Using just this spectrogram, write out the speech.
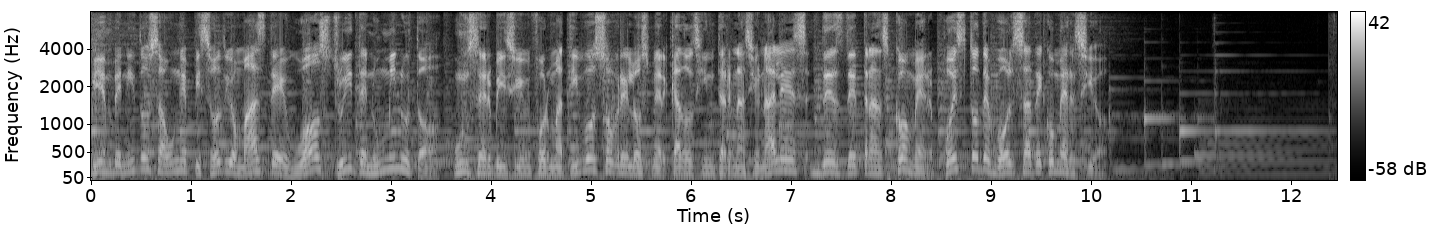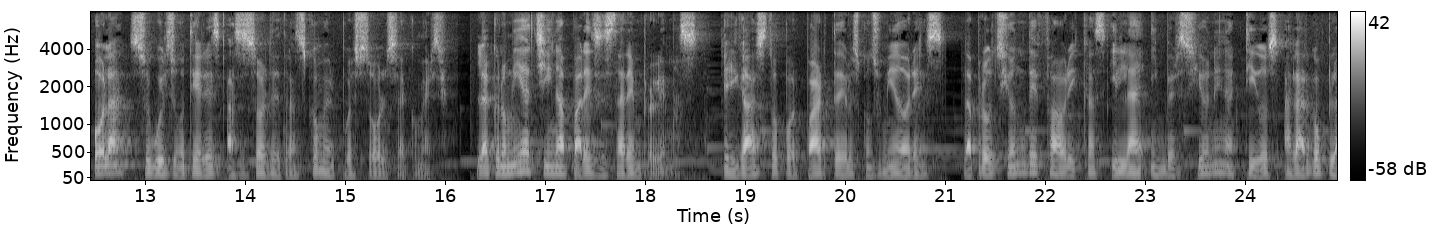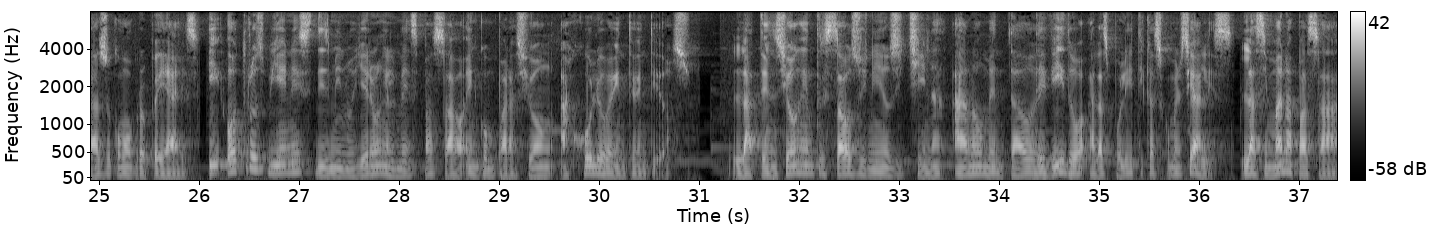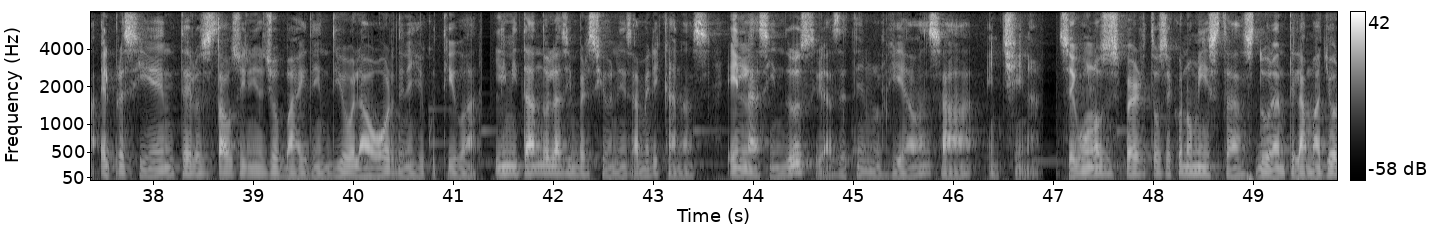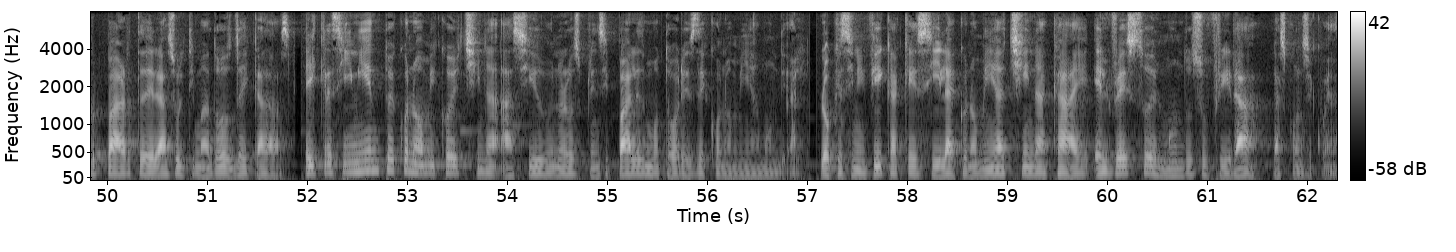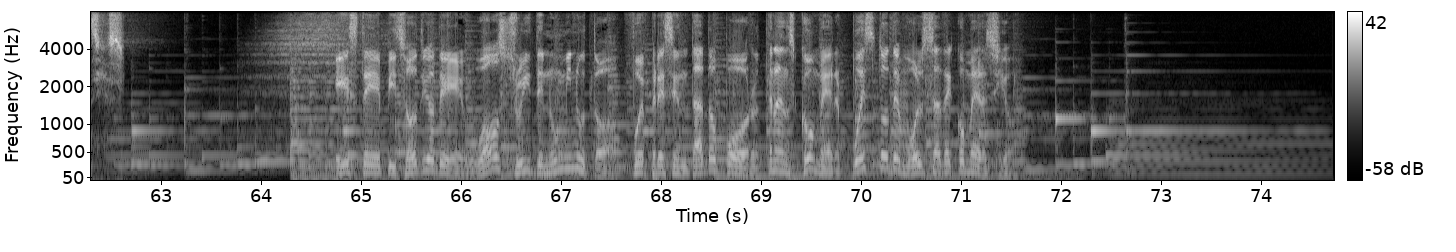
Bienvenidos a un episodio más de Wall Street en un minuto, un servicio informativo sobre los mercados internacionales desde Transcomer, puesto de bolsa de comercio. Hola, soy Wilson Gutiérrez, asesor de Transcomer, puesto de bolsa de comercio. La economía china parece estar en problemas el gasto por parte de los consumidores, la producción de fábricas y la inversión en activos a largo plazo como propiedades y otros bienes disminuyeron el mes pasado en comparación a julio 2022. La tensión entre Estados Unidos y China han aumentado debido a las políticas comerciales. La semana pasada, el presidente de los Estados Unidos, Joe Biden, dio la orden ejecutiva limitando las inversiones americanas en las industrias de tecnología avanzada en China. Según los expertos economistas, durante la mayor parte de las últimas dos décadas, el crecimiento económico de China ha sido uno de los principales motores de economía mundial, lo que significa que si la economía china cae, el resto del mundo sufrirá las consecuencias. Este episodio de Wall Street en un minuto fue presentado por Transcomer, puesto de bolsa de comercio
